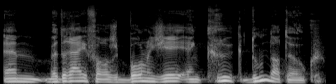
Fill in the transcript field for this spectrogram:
En bedrijven als Bollinger en Kruk doen dat ook.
